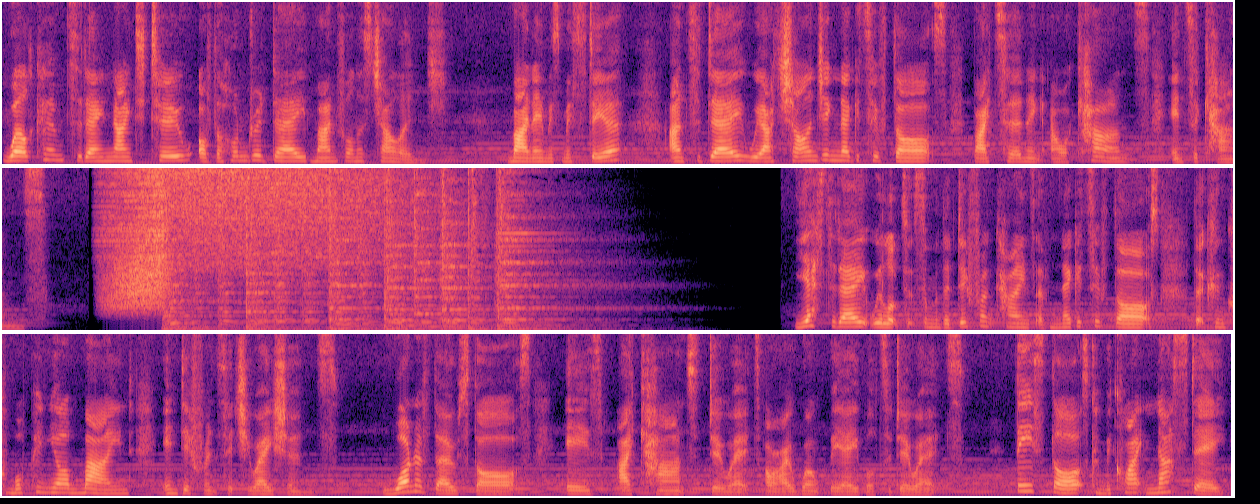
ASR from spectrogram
Welcome to day 92 of the 100 Day Mindfulness Challenge. My name is Miss Steer, and today we are challenging negative thoughts by turning our can'ts into cans. Yesterday, we looked at some of the different kinds of negative thoughts that can come up in your mind in different situations. One of those thoughts is, I can't do it or I won't be able to do it. These thoughts can be quite nasty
